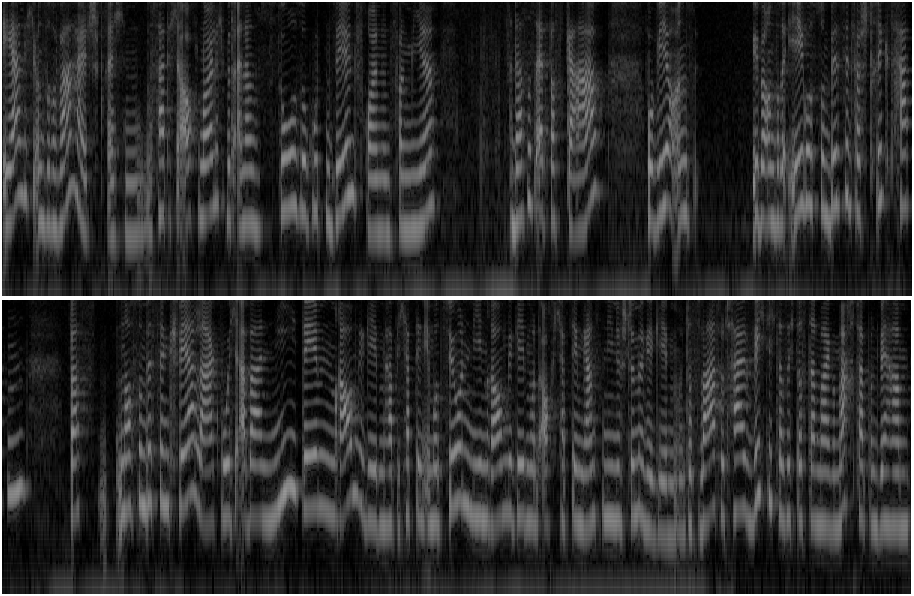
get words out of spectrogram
ehrlich unsere Wahrheit sprechen. Das hatte ich auch neulich mit einer so, so guten Seelenfreundin von mir, dass es etwas gab, wo wir uns über unsere Egos so ein bisschen verstrickt hatten, was noch so ein bisschen quer lag, wo ich aber nie dem Raum gegeben habe. Ich habe den Emotionen nie einen Raum gegeben und auch ich habe dem Ganzen nie eine Stimme gegeben. Und das war total wichtig, dass ich das dann mal gemacht habe und wir haben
